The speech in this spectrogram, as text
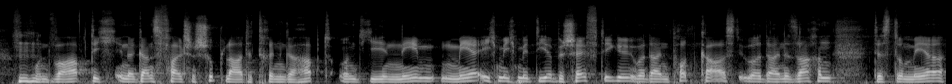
und war hab dich in einer ganz falschen Schublade drin gehabt. Und je mehr ich mich mit dir beschäftige, über deinen Podcast, über deine Sachen, desto mehr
